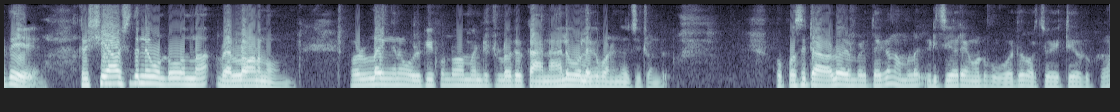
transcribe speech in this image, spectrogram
ഇതേ കൃഷി ആവശ്യത്തിന് കൊണ്ടുപോകുന്ന വെള്ളമാണെന്ന് തോന്നുന്നു. വെള്ളം ഇങ്ങനെ ഒഴുക്കിക്കൊണ്ടുപോകാൻ വേണ്ടിയിട്ടുള്ള ഒരു കനാല് പോലെയൊക്കെ പണിഞ്ഞ് വെച്ചിട്ടുണ്ട്. ഓപ്പോസിറ്റ് ആൾ വരുമ്പോഴത്തേക്ക് നമ്മൾ ഇടിച്ചു കയറി അങ്ങോട്ട് പോകരുത്. കുറച്ച് വെയിറ്റ് കൊടുക്കുക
